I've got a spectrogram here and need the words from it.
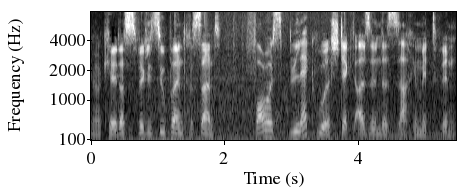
Okay, das ist wirklich super interessant. Forrest Blackwell steckt also in der Sache mit drin.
